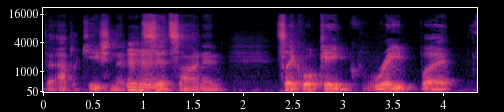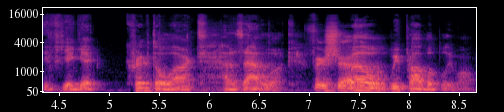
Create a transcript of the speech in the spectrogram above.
the application that Mm-hmm. it sits on, and it's like, okay, great, but if you get crypto locked, how does that look? For sure. Well, we probably won't.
